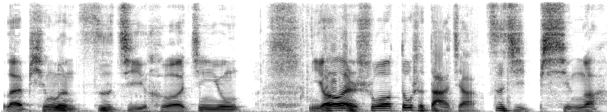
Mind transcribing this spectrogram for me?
来评论自己和金庸。你要按说都是大家自己评啊，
